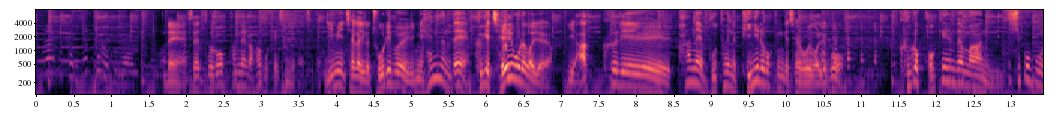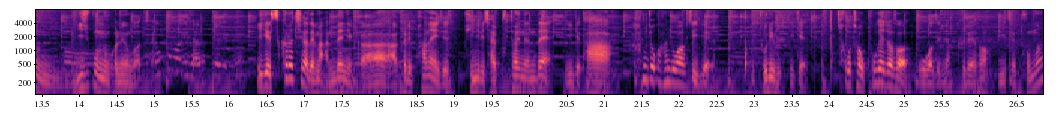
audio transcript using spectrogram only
플라이티까지 세트로 구매할 수 있는 거예요? 네, 세트로 판매를 하고 계십니다, 지금. 이미 제가 이거 조립을 이미 했는데 그게 제일 오래 걸려요. 이 아크릴 판에 붙어 있는 비닐을 벗기는 게 제일 오래 걸리고 그거 벗기는 데만 15분, 어. 20분은 걸리는 것 같아요. 꼼꼼하게 잘 벗겨야겠네. 이게 스크래치가 되면 안 되니까 아크릴 판에 이제 비닐이 잘 붙어 있는데 이게 다 한 조각 한 조각씩 이게 조립 이게 차고차고 포개져서 오거든요. 그래서 이 제품은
